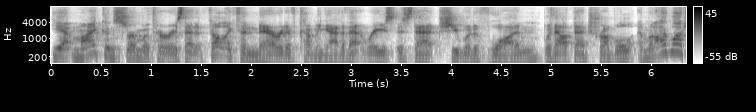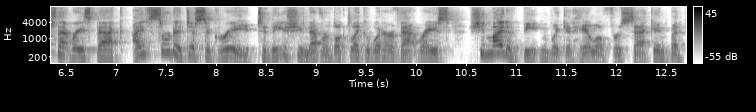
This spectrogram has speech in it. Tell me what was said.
Yeah, my concern with her is that it felt like the narrative coming out of that race is that she would have won without that trouble. And when I watched that race back, I sort of disagree. To me, she never looked like a winner of that race. She might have beaten Wicked Halo for second, but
